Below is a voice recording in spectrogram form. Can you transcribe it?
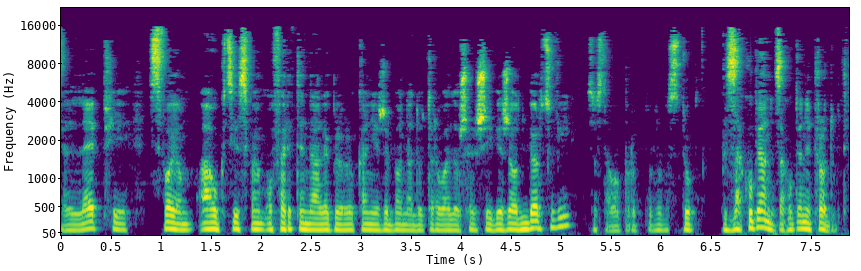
lepiej swoją aukcję, swoją ofertę na Allegro lokalnie, żeby ona dotarła do szerszej wieży odbiorców i zostało po prostu zakupiony, zakupiony produkt.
